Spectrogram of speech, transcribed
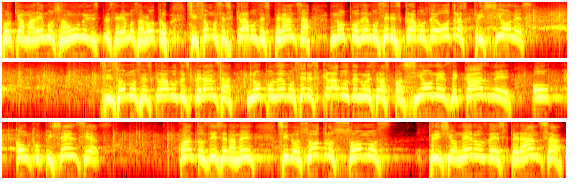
porque amaremos a uno y despreciaremos al otro. Si somos esclavos de esperanza, no podemos ser esclavos de otras prisiones. Si somos esclavos de esperanza, no podemos ser esclavos de nuestras pasiones de carne o concupiscencias. ¿Cuántos dicen amén? Si nosotros somos prisioneros de esperanza,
